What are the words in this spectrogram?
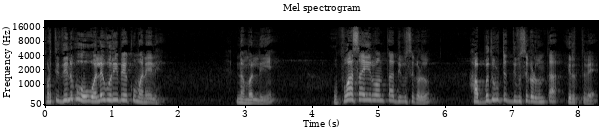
ಪ್ರತಿದಿನವೂ ಒಲೆ ಉರಿಬೇಕು ಮನೆಯಲ್ಲಿ. ನಮ್ಮಲ್ಲಿ ಉಪವಾಸ ಇರುವಂಥ ದಿವಸಗಳು, ಹಬ್ಬದ ಊಟದ ದಿವಸಗಳು ಅಂತ ಇರುತ್ತವೆ.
